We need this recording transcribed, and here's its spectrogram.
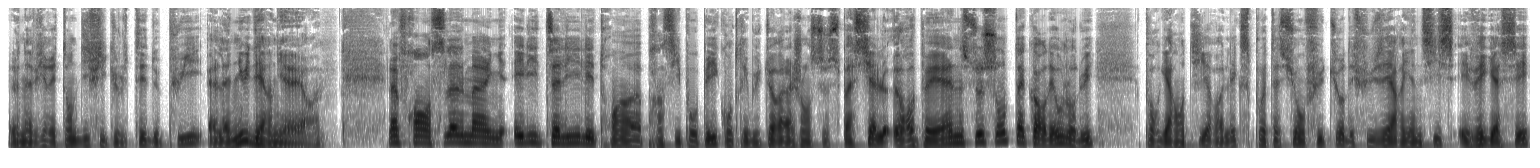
Le navire est en difficulté depuis la nuit dernière. La France, l'Allemagne et l'Italie, les trois principaux pays contributeurs à l'Agence spatiale européenne, se sont accordés aujourd'hui pour garantir l'exploitation future des fusées Ariane 6 et Vega C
